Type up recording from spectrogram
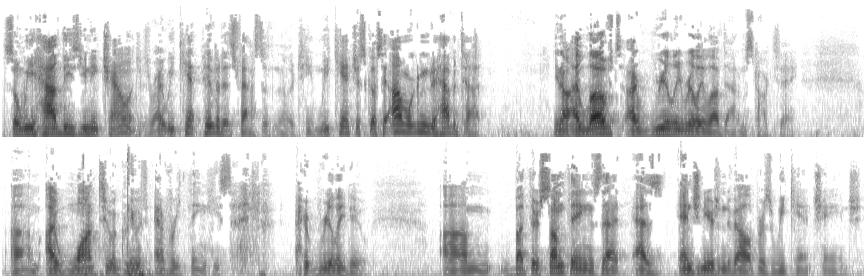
So we have these unique challenges, right? We can't pivot as fast as another team. We can't just go say, oh, we're going to do Habitat. You know, I loved, I really, really loved Adam's talk today. Um, I want to agree with everything he said. I really do. Um, but there's some things that, as engineers and developers, we can't change.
